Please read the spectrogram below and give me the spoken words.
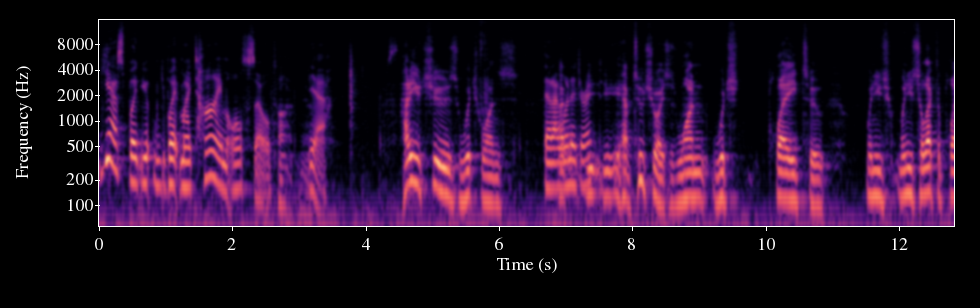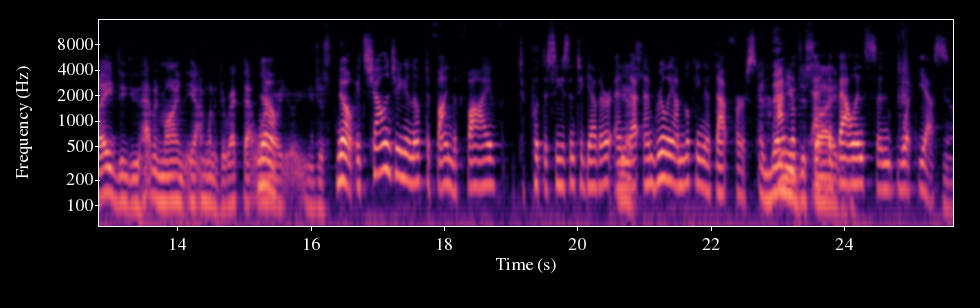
yes, but you, but my time also. Time. Yeah. How do you choose which ones? That I uh, wanna direct? You, you have two choices. One, which play to. When you when you select a play, do you have in mind? Yeah, I'm going to direct that one, No. or you, you just No, it's challenging enough to find the five to put the season together, and Yes. that and really I'm looking at that first. And then I'm you at the decide- balance and what yes. Yeah,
